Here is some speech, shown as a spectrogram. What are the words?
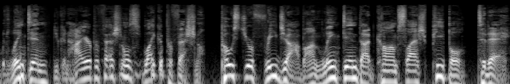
With LinkedIn, you can hire professionals like a professional. Post your free job on linkedin.com slash people today.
